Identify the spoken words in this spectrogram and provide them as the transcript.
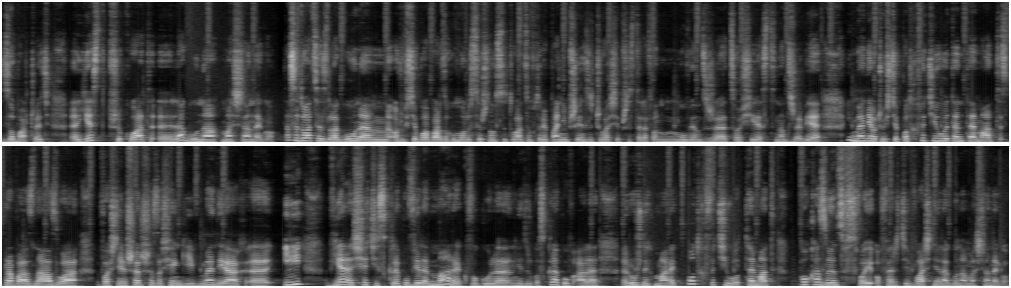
zobaczyć, y, jest przykład Laguna Maślanego. Ta sytuacja z Lagunem oczywiście była bardzo humorystyczną sytuacją, w której pani przejęzyczyła się przez telefon, mówiąc, że coś jest na drzewie. I media oczywiście podchwyciły ten temat. Sprawa znalazła właśnie szersze zasięgi w mediach i wiele sieci sklepów, wiele marek w ogóle, nie tylko sklepów, ale różnych marek podchwyciło temat, pokazując w swojej ofercie właśnie Lagunę Laguna Maślanego.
